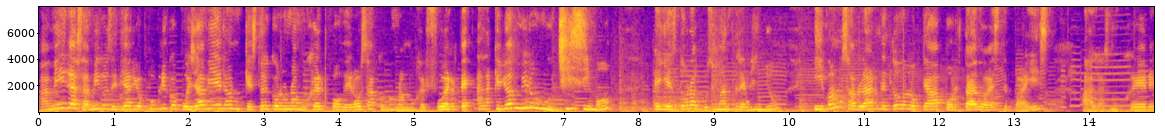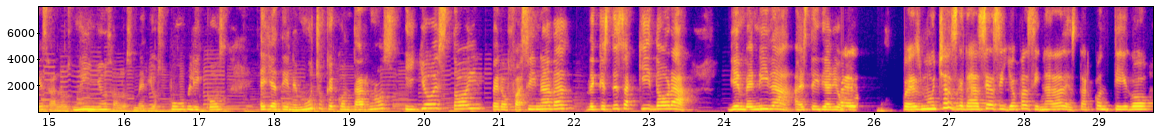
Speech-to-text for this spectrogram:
Amigas, amigos de Diario Público, pues ya vieron que estoy con una mujer poderosa, con una mujer fuerte, a la que yo admiro muchísimo. Ella es Dora Guzmán Treviño y vamos a hablar de todo lo que ha aportado a este país, a las mujeres, a los niños, a los medios públicos ella tiene mucho que contarnos y yo estoy, pero fascinada de que estés aquí, Dora. Bienvenida a este diario. Pues, pues muchas gracias y yo fascinada de estar contigo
